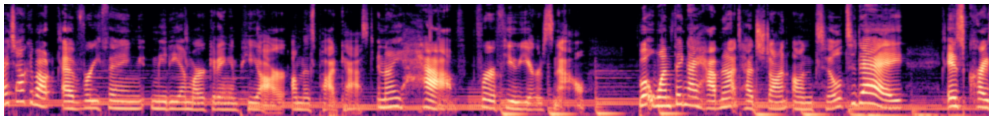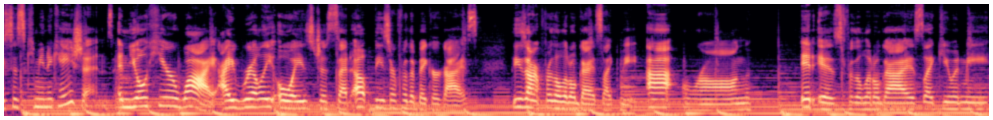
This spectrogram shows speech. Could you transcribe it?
I talk about everything media marketing and PR on this podcast, and I have for a few years now. But one thing I have not touched on until today is crisis communications, and you'll hear why. I really always just said, oh, these are for the bigger guys. These aren't for the little guys like me. Ah, wrong. It is for the little guys like you and me.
